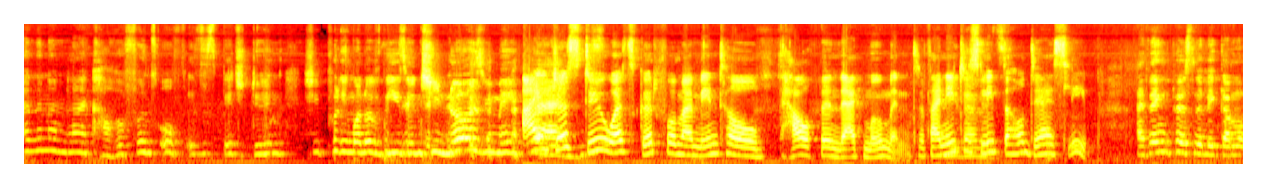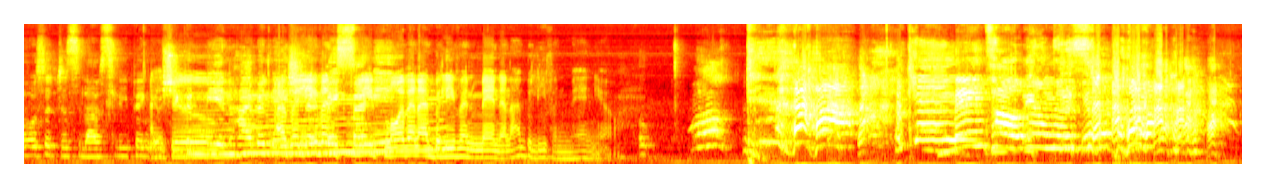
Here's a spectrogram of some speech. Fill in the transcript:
and then I'm like, how her phone's off? Is this bitch doing? She pulling one of these when she knows we made I just do what's good for my mental health in that moment. If I need to sleep it. the whole day, I sleep. I think personally, Kamo also just loves sleeping. I If she could be in hibernation mm-hmm. I believe and in sleep money. more than I believe in men, and I believe in men, yo. Okay. Mental illness.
